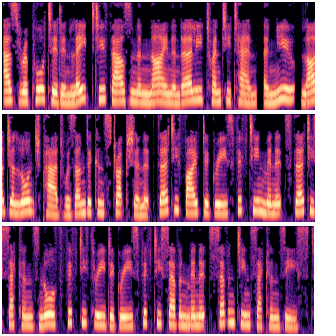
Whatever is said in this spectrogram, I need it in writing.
As reported in late 2009 and early 2010, a new, larger launch pad was under construction at 35 degrees 15 minutes 30 seconds north 53 degrees 57 minutes 17 seconds east.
